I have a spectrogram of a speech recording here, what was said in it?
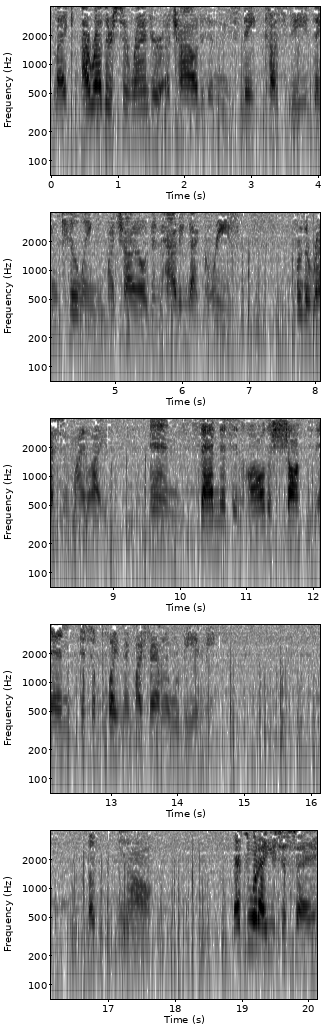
like I'd rather surrender a child in state custody than killing my child and having that grief for the rest of my life and sadness and all the shock and disappointment my family would be in me. But, you know, that's what I used to say,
